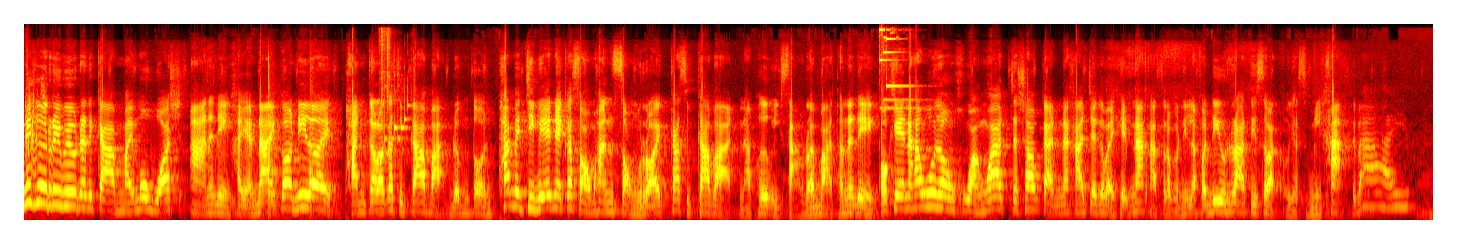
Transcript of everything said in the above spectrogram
นี่คือรีวิวนาฬิกา Mimo Watch R นั่นเองใครอยากได้ก็นี่เลย 1,999 บาทเริ่มต้น ถ้าเป็น GPS เนี่ยก็ 2,299 บาทนะเพิ่มอีก 300 บาทเท่านั้นเอง โอเคนะครับผู้ชมหวังว่าจะชอบกันนะคะ เจอกันใหม่เทปหน้าค่ะสำหรับวันนี้ลาฟาดี้ราตรีสวัสดิ์โอยาสมีค่ะบ๊ายบาย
